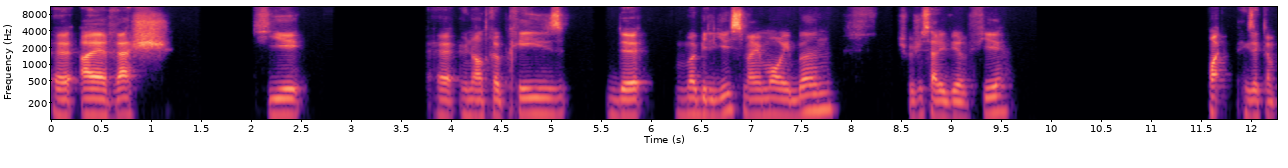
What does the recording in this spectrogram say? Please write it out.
ARH, euh, qui est euh, une entreprise de mobilier, si ma mémoire est bonne. Je veux juste aller vérifier. Oui, exactement.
